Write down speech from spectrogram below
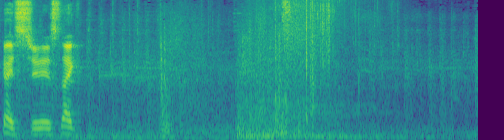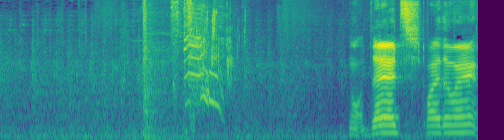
This guy's serious, like... Not dead, by the way.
